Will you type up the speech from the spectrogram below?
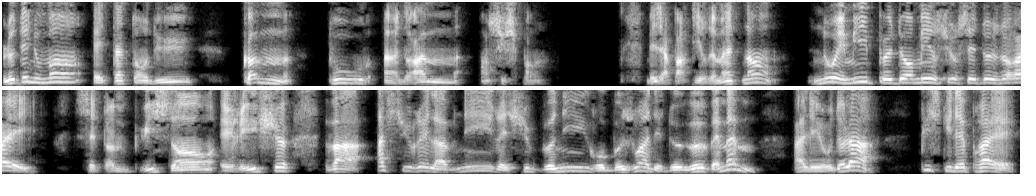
Le dénouement est attendu comme pour un drame en suspens. Mais à partir de maintenant, Noémie peut dormir sur ses deux oreilles. Cet homme puissant et riche va assurer l'avenir et subvenir aux besoins des deux veuves et même aller au-delà, puisqu'il est prêt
